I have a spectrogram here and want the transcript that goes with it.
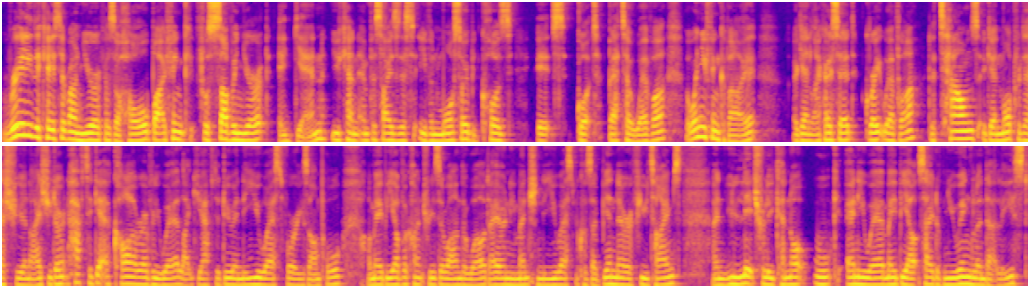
really the case around Europe as a whole, but I think for Southern Europe, again, you can emphasize this even more so because it's got better weather. But when you think about it, again, like I said, great weather. The towns, again, more pedestrianized. You don't have to get a car everywhere like you have to do in the US, for example, or maybe other countries around the world. I only mention the US because I've been there a few times, and you literally cannot walk anywhere, maybe outside of New England at least.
